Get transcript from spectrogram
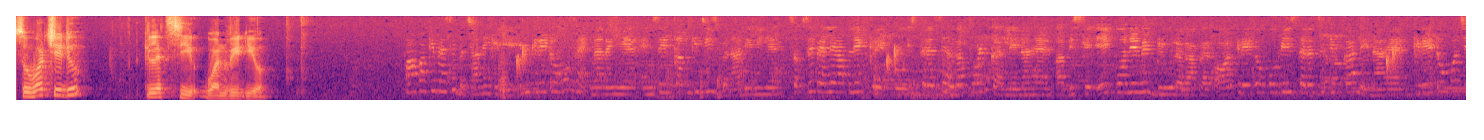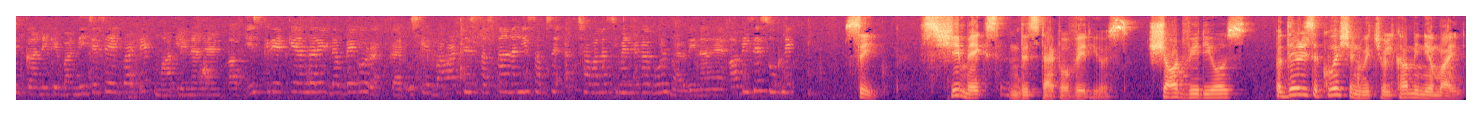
so what you do? Let's see one video. See, she makes this type of videos, short videos. But there is a question which will come in your mind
